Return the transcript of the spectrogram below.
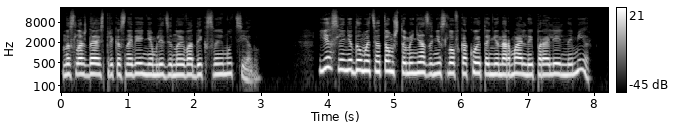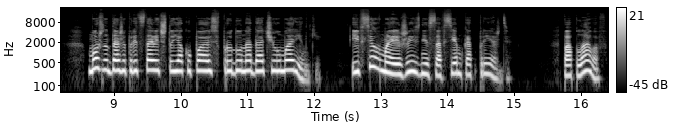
наслаждаясь прикосновением ледяной воды к своему телу. Если не думать о том, что меня занесло в какой-то ненормальный параллельный мир, можно даже представить, что я купаюсь в пруду на даче у Маринки, и все в моей жизни совсем как прежде. Поплавав,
